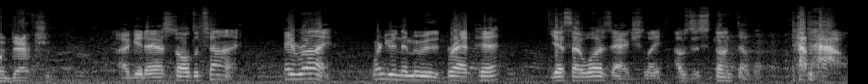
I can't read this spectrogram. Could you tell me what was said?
and action. I get asked all the time. Hey Ryan, weren't you in the movie with Brad Pitt? Yes, I was actually. I was a stunt double. Pow pow!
